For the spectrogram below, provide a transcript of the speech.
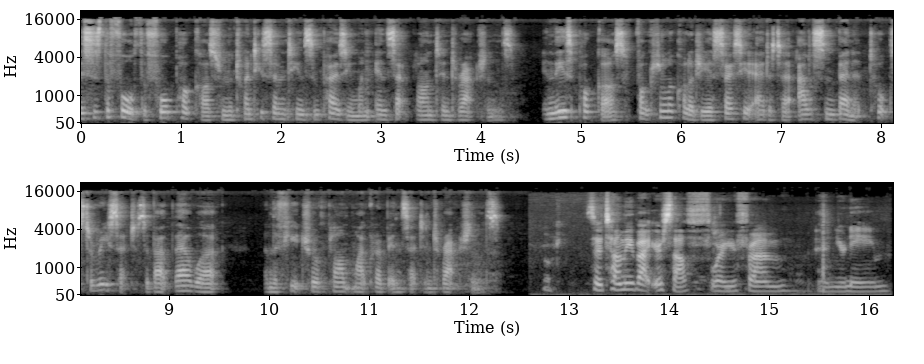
This is the fourth of four podcasts from the 2017 symposium on insect plant interactions. In these podcasts, Functional Ecology Associate Editor Alison Bennett talks to researchers about their work and the future of plant microbe insect interactions. Okay. So tell me about yourself, where you're from, and your name.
